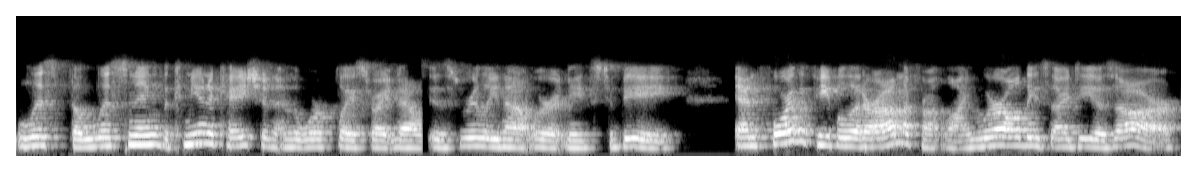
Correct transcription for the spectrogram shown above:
list the listening the communication in the workplace right now is really not where it needs to be and for the people that are on the front line where all these ideas are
